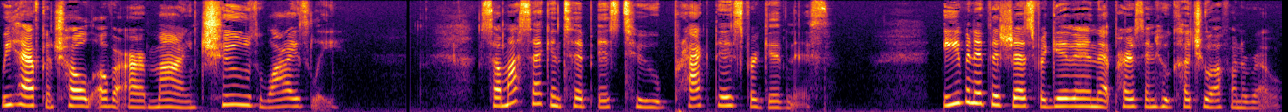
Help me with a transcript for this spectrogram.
we have control over our mind. Choose wisely. So, my second tip is to practice forgiveness. Even if it's just forgiving that person who cut you off on the road.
